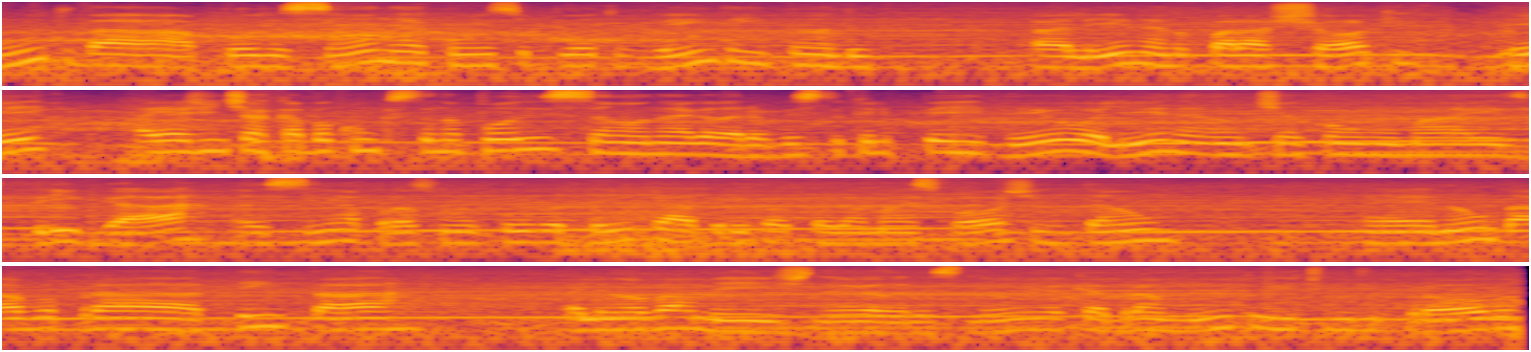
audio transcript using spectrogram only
muito da posição, né? Com isso o piloto vem tentando ali, né? No para-choque e aí a gente acaba conquistando a posição, né, galera? Visto que ele perdeu ali, né? Não tinha como mais brigar, assim, a próxima curva tem que abrir para pegar mais forte, então é, não dava para tentar ali novamente, né, galera? Senão ia quebrar muito o ritmo de prova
